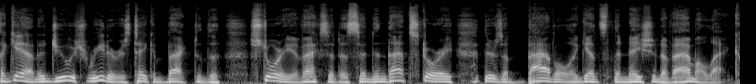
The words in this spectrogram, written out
Again, a Jewish reader is taken back to the story of Exodus, and in that story, there's a battle against the nation of Amalek.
